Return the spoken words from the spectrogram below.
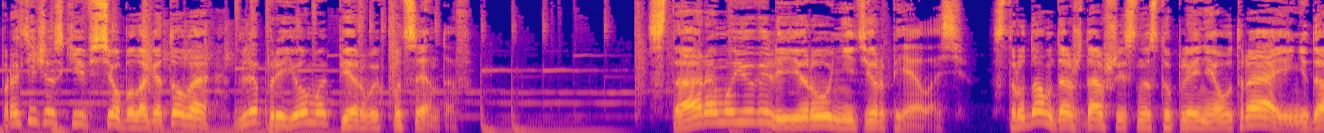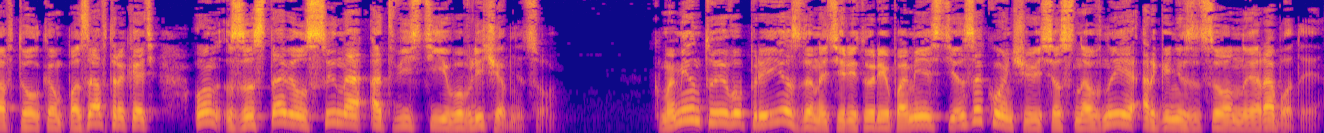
практически все было готово для приема первых пациентов. Старому ювелиру не терпелось. С трудом дождавшись наступления утра и не дав толком позавтракать, он заставил сына отвезти его в лечебницу. К моменту его приезда на территорию поместья закончились основные организационные работы.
